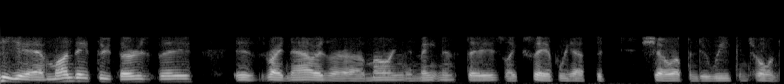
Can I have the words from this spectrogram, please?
yeah, Monday through Thursday is right now is our uh, mowing and maintenance days. Like, say if we have to show up and do weed control and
